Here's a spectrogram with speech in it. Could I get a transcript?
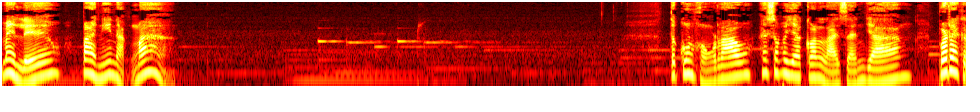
ไม่เลวป้ายนี้หนักมากตระกูลของเราให้ทรัพยากรหลายแสนอย่าง เพราะได้ก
